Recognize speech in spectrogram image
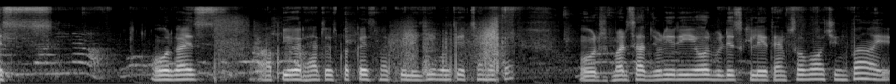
इस और गाइस आप अगर हैं तो इस पक्का इस मैक पे लीजिए, बहुत ही अच्छा मैक है। और हमारे साथ जुड़ी रही और वीडियोस के लिए थैंक्स फॉर वॉचिंग बाय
